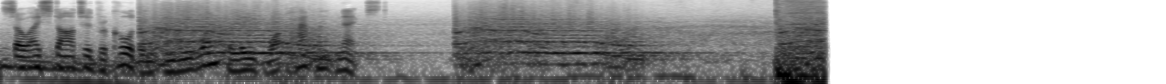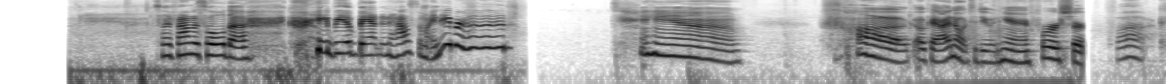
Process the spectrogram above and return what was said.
So I started recording and you won't believe what happened next. So I found this old uh, creepy abandoned house in my neighborhood. Damn. Fuck. Okay, I know what to do in here for sure. Fuck.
